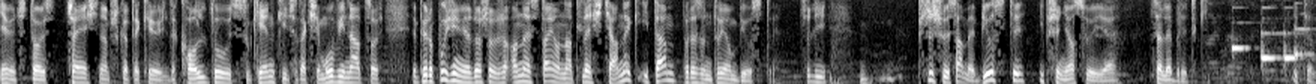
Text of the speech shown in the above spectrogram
nie wiem, czy to jest część na przykład jakiegoś dekoltu, sukienki, czy tak się mówi na coś. Dopiero później mnie doszło, że one stają na tle ścianek i tam prezentują biusty. Czyli przyszły same biusty i przyniosły je celebrytki. I tyle.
